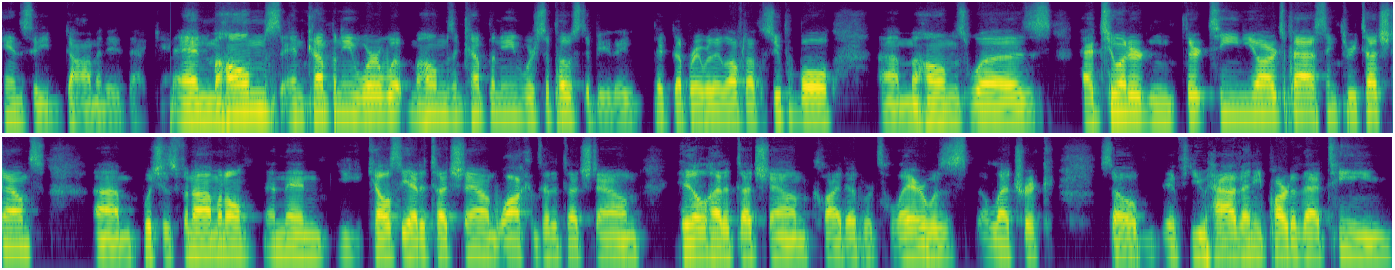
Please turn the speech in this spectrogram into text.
Kansas City dominated that game, and Mahomes and company were what Mahomes and company were supposed to be. They picked up right where they left off the Super Bowl. Um, Mahomes was had 213 yards passing, three touchdowns um, which is phenomenal. And then Kelce had a touchdown, Watkins had a touchdown, Hill had a touchdown, Clyde Edwards Helaire was electric. So if you have any part of that team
